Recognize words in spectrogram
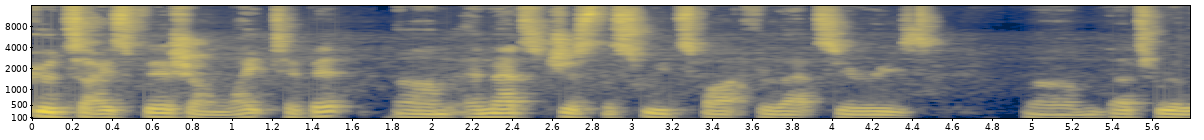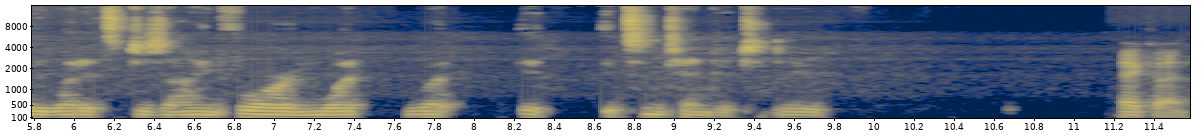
good sized fish on light tippet. Um, and that's just the sweet spot for that series. Um, that's really what it's designed for and what, what it, it's intended to do. Okay,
